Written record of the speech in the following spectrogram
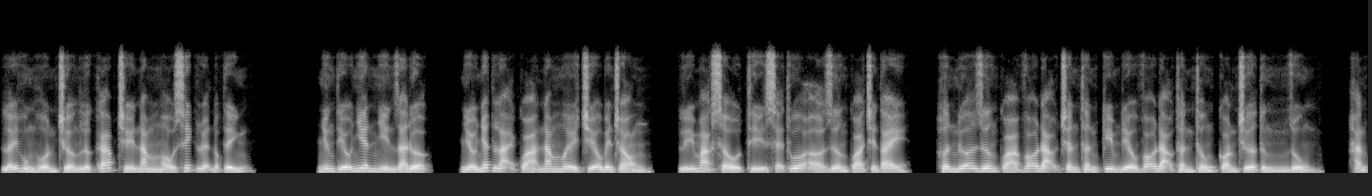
lấy hùng hồn trưởng lực áp chế năm màu xích luyện độc tính. Nhưng thiếu Nhiên nhìn ra được, nhiều nhất lại quá 50 chiêu bên trong, Lý Mạc Sầu thì sẽ thua ở Dương Quá trên tay, hơn nữa Dương Quá võ đạo chân thân kim điều võ đạo thần thông còn chưa từng dùng, hắn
